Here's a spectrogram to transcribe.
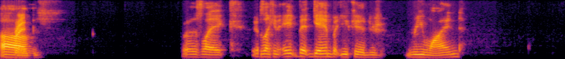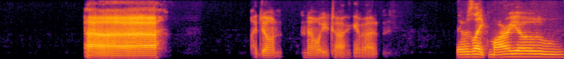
Um, Right. It was like it was like an eight bit game, but you could rewind. Uh, I don't know what you're talking about. There was like Mario.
